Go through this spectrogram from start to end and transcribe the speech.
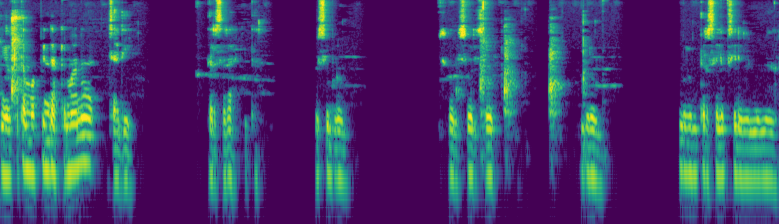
Tinggal kita mau pindah ke mana jadi. Terserah kita. Masih belum. Sorry sorry sorry. Belum. Belum terseleksi dengan benar.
